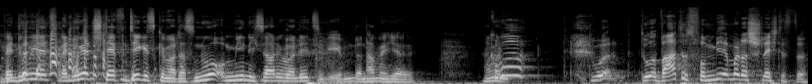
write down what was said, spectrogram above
Wenn du jetzt, wenn du jetzt Steffen Tigges gemacht hast, nur um mir nicht Sadio Mané zu geben, dann haben wir hier. Haben Guck mal, du, du erwartest von mir immer das Schlechteste.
